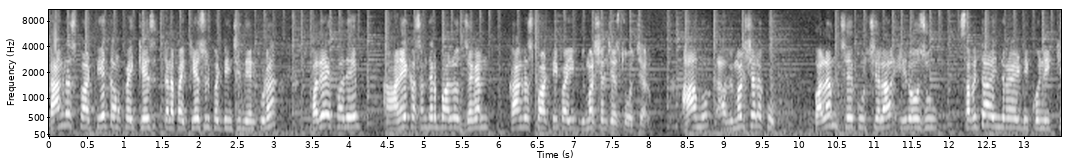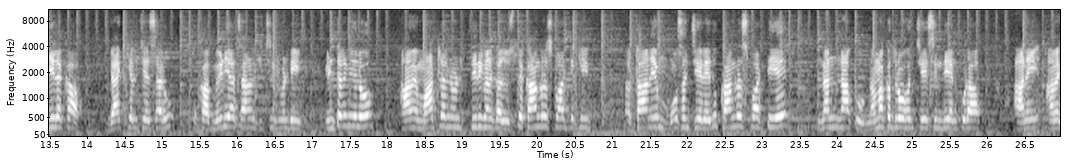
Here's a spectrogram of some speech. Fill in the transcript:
కాంగ్రెస్ పార్టీయే తమపై కేసు తనపై కేసులు పెట్టించింది అని కూడా పదే పదే అనేక సందర్భాల్లో జగన్ కాంగ్రెస్ పార్టీపై విమర్శలు చేస్తూ వచ్చారు. ఆ ఆ విమర్శలకు బలం చేకూర్చేలా ఈరోజు సబితా ఇంద్రారెడ్డి కొన్ని కీలక వ్యాఖ్యలు చేశారు. ఒక మీడియా ఛానల్కి ఇచ్చినటువంటి ఇంటర్వ్యూలో ఆమె మాట్లాడిన తీరు కనుక చూస్తే కాంగ్రెస్ పార్టీకి తానేం మోసం చేయలేదు. కాంగ్రెస్ పార్టీయే నన్ను నాకు నమ్మక ద్రోహం చేసింది అని కూడా అని ఆమె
